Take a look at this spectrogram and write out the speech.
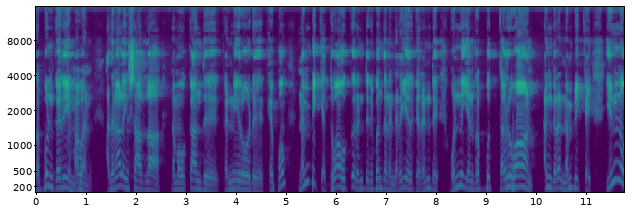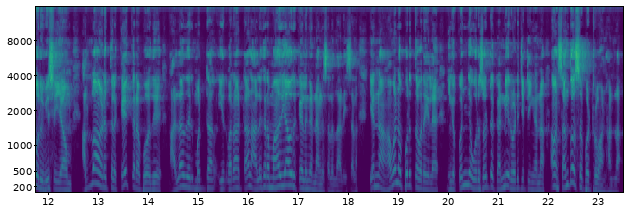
ரப்புன் கரீம் அவன். அதனால் இன்ஷா அல்லாஹ் நம்ம உட்காந்து கண்ணீரோடு கேட்போம். நம்பிக்கை துவாவுக்கு ரெண்டு நிபந்தனை நிறைய இருக்கு. ரெண்டு ஒன்று என் ரப்பு தருவான் அங்கிற நம்பிக்கை. இன்னொரு விஷயம் அல்லாஹ் இடத்துல கேட்குற போது அழகு மட்டும் வராட்டால் வராட்டாலும் அழுகிற மாதிரியாவது கேளுங்க நாங்கள் சல்லா அலிசலாம் ஏன்னா அவனை பொறுத்தவரையில் நீங்கள் கொஞ்சம் ஒரு சொட்டு கண்ணீர் வடிச்சிட்டிங்கன்னா அவன் சந்தோஷப்பட்டுருவான் அல்லாஹ்.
